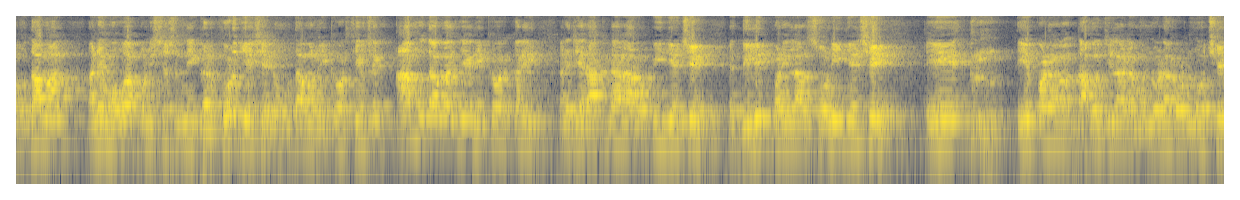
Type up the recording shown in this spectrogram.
મુદ્દામાલ અને મહુવા પોલીસ સ્ટેશનની ઘરફોડ જે છે એનો મુદ્દામાલ રિકવર થયો છે. આ મુદ્દામાલ જે રિકવર કરી અને જે રાખનાર આરોપી જે છે એ દિલીપ મણીલાલ સોની જે છે એ એ પણ દાહોદ જિલ્લાના મંડોળા રોડનો છે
